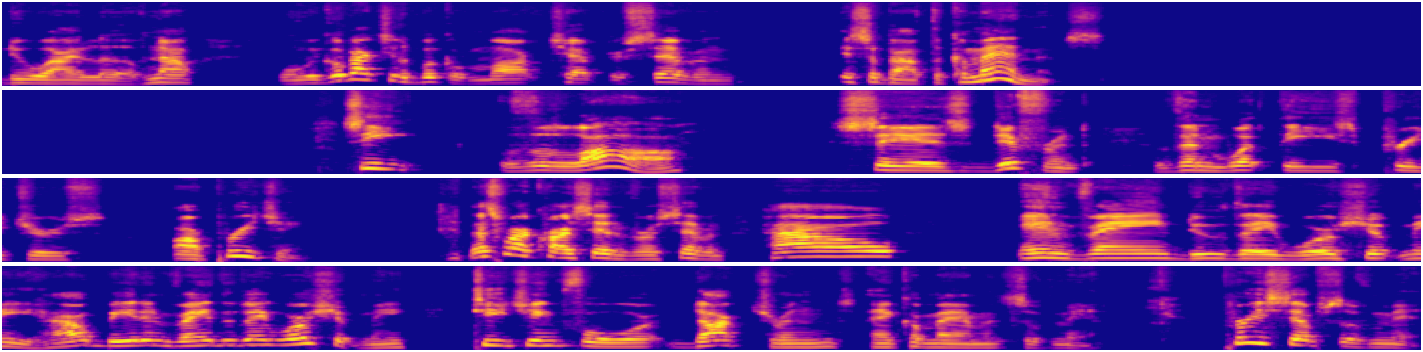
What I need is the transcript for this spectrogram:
do I love. Now, when we go back to the book of Mark, chapter 7, it's about the commandments. See, the law says different than what these preachers are preaching. That's why Christ said in verse 7 How in vain do they worship me. Howbeit in vain do they worship me, teaching for doctrines and commandments of men, precepts of men.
